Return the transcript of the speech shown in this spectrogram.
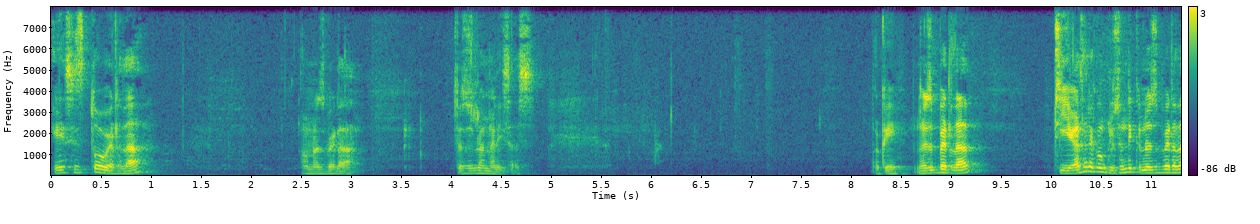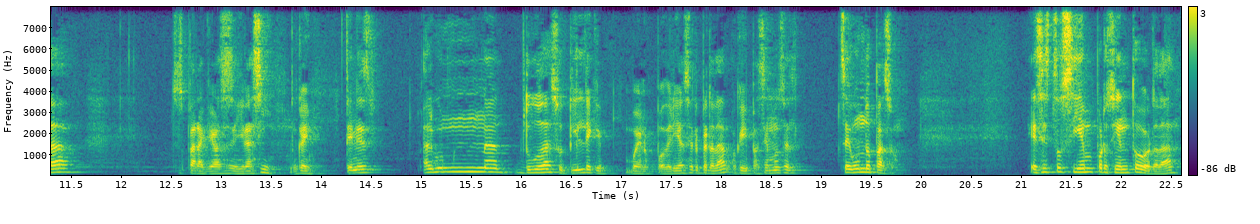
¿es esto verdad o no es verdad? Entonces lo analizas. Ok, no es verdad. Si llegas a la conclusión de que no es verdad, entonces ¿para qué vas a seguir así? Ok, ¿tienes alguna duda sutil de que, bueno, podría ser verdad? Ok, pasemos al segundo paso. ¿Es esto 100% verdad?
